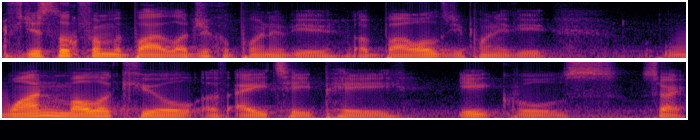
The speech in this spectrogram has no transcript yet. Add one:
If you just look from a biological point of view or biology point of view, one molecule of ATP equals sorry,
